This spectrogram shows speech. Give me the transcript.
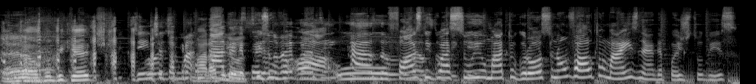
É. Nelson Piquet. Gente, eu tô preocupada. Depois o, ó, o Foz do Iguaçu e o Mato Grosso não voltam mais, né? Depois de tudo isso.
